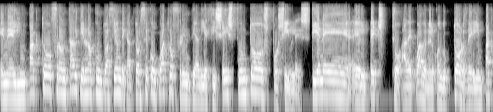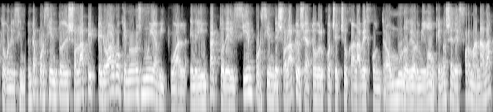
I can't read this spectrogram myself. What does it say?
En el impacto frontal tiene una puntuación de 14,4 frente a 16 puntos posibles. Tiene el pecho adecuado en el conductor del impacto con el 50% de solape, pero algo que no es muy habitual. En el impacto del 100% de solape, o sea, todo el coche choca a la vez contra un muro de hormigón que no se deforma nada,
